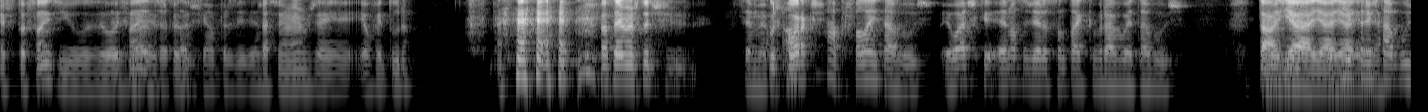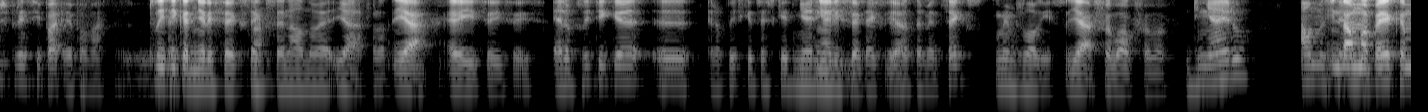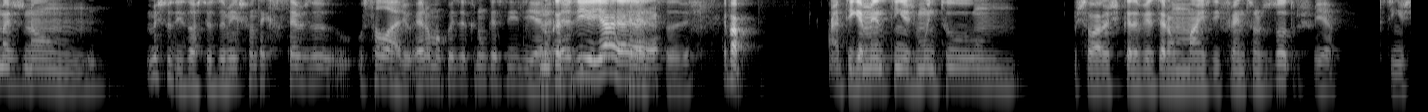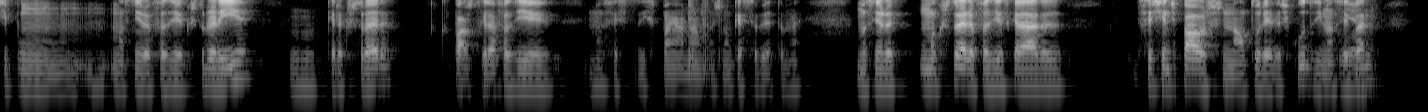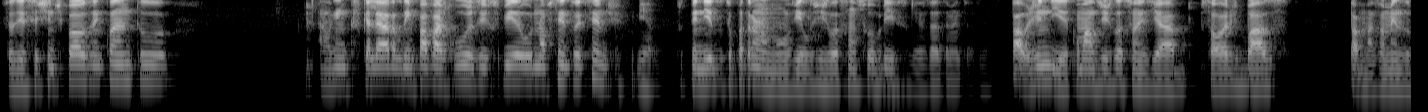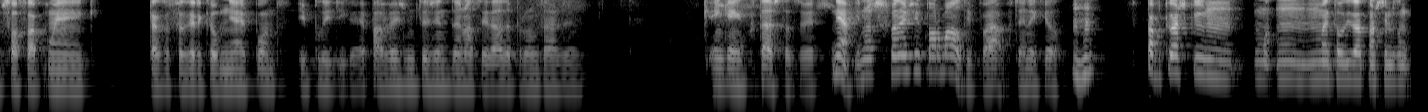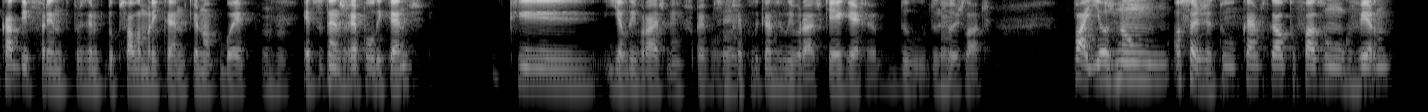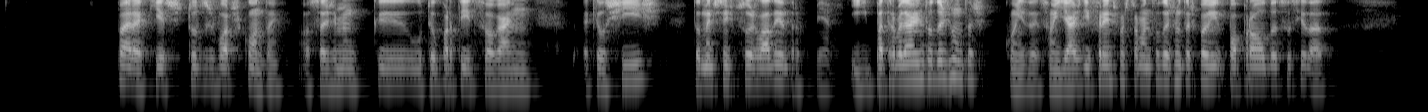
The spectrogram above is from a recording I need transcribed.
as votações e as eleições, Exato, já sabes quem é o presidente. Já sabemos, é, é o Ventura. Nós sabemos todos. Sam é- com os Ah, porcos. Ah, por falar em tabus, eu acho que a nossa geração está a quebrar bué tabus. Tá, Imagina, yeah, yeah, havia yeah, três yeah. tabus principais. Epá, vá. Política, dinheiro e sexo. Sexo, não? sexo anal não é. Yeah, pronto. Yeah, é isso, é isso, é isso. Era política. eh, era política, disseste que é dinheiro, Dinheiro e, e sexo, yeah. Exatamente. Sexo, comemos logo isso. Yeah, foi logo, foi logo. Dinheiro, há uma Ainda cena. há uma beca, mas não. Mas tu dizes aos teus amigos quanto é que recebes o, o salário. Era uma coisa que nunca se dizia. Era, Nunca se dizia, tipo yeah, secreto, yeah, estás a ver? Epá, antigamente tinhas muito. Os salários cada vez eram mais diferentes uns dos outros. Yeah. Tu tinhas tipo um- uma senhora que fazia costuraria, Uhum. que era costureira, que pá, se calhar fazia. Não sei se disse bem ou não, mas não quer saber também. Uma senhora, uma costureira fazia se calhar 600 paus, na altura era escudos e não sei Yeah. quando, fazia 600 paus enquanto alguém que se calhar limpava as ruas e recebia o 900, 800. Yeah. Dependia do teu patrão, não havia legislação sobre isso. Exatamente, exatamente. Pá, hoje em dia, como há legislações e há salários de base, pá, mais ou menos o pessoal sabe como é estás a fazer aquele dinheiro, ponto. E política. Epá, vejo muita gente da nossa idade a perguntar eh, em quem é que votaste, estás a ver? Yeah. E nós respondemos tipo normal, tipo, ah, votei naquele. Pá, porque eu acho que uma, uma mentalidade que nós temos um bocado diferente, por exemplo, do pessoal americano, que eu noto bué, é que tu tens republicanos que... e é liberais, né? Sim. Republicanos e liberais, que é a guerra do- dos dois lados. Pá, e eles não... Ou seja, tu cá em Portugal tu fazes um governo para que esses, todos os votos contem. Ou seja, mesmo que o teu partido só ganhe aquele X, pelo menos tens pessoas lá dentro. Yeah. E para trabalharem todas juntas. Com são ideais diferentes, mas trabalham todas juntas para, para o prol da sociedade.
